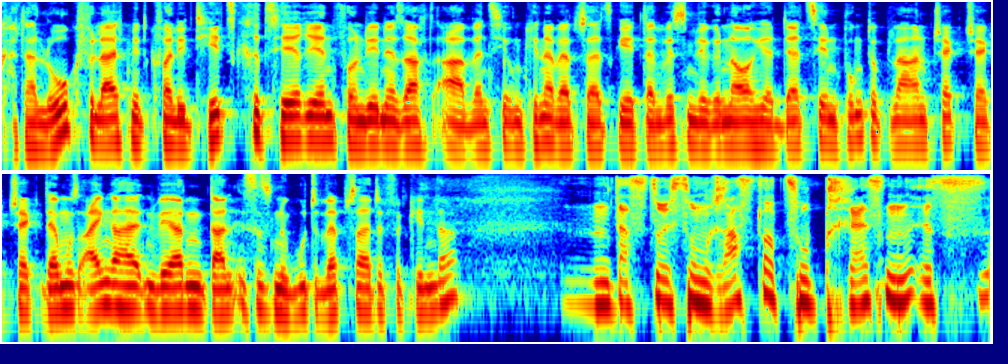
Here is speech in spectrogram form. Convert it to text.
Katalog vielleicht mit Qualitätskriterien, von denen ihr sagt, ah, wenn es hier um Kinderwebsites geht, dann wissen wir genau hier der Zehn-Punkte-Plan, check, check, check, der muss eingehalten werden, dann ist es eine gute Webseite für Kinder? Das durch so ein Raster zu pressen ist äh,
